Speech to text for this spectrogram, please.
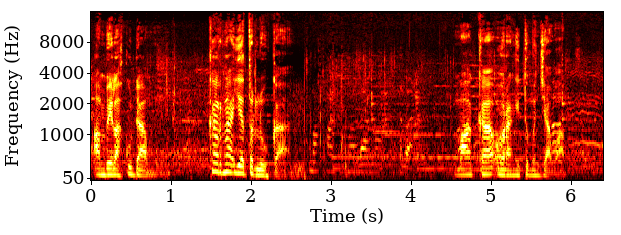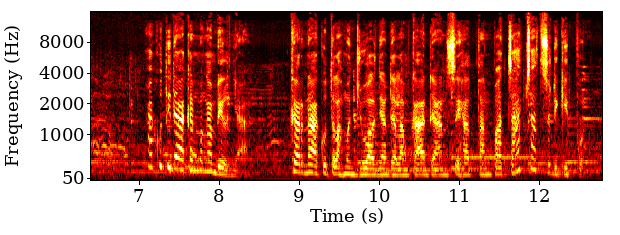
Ambillah kudamu, karena ia terluka. Maka orang itu menjawab, Aku tidak akan mengambilnya, karena aku telah menjualnya dalam keadaan sehat tanpa cacat sedikit pun.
